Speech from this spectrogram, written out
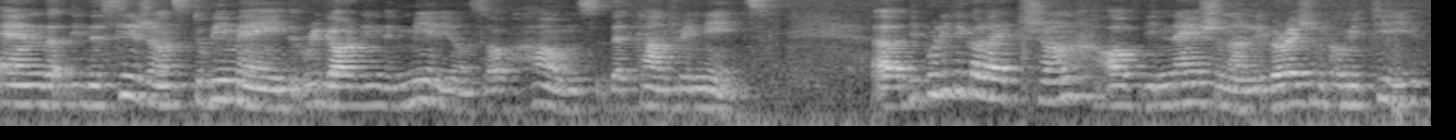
and the decisions to be made regarding the millions of homes that country needs. Uh, the political action of the National Liberation Committee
